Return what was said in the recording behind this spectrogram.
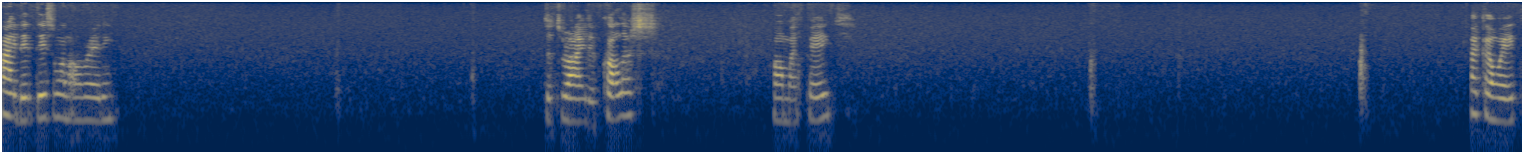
I did this one already. To try the colors on my page. I can wait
